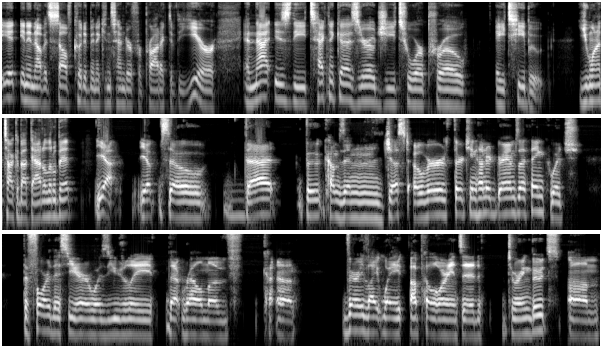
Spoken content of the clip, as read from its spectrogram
it in and of itself could have been a contender for product of the year, and that is the Tecnica Zero G Tour Pro AT boot. You want to talk about that a little bit? Yeah. Yep. So that boot comes in just over 1300 grams, I think, which before this year was usually that realm of uh, very lightweight, uphill oriented touring boots. Um.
